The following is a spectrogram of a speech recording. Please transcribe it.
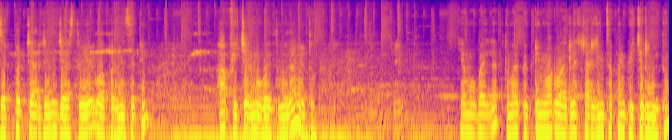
झटपट चार्ज आणि जास्त वेळ वापरण्यासाठी हा फीचर मोबाईल तुम्हाला मिळतो. या मोबाईलला. तुम्हाला फिफ्टीन वॉट वायरलेस चार्जिंगचा पण फीचर मिळतो.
